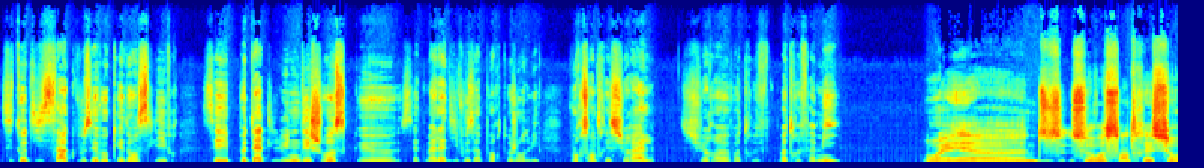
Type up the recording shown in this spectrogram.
C'est aussi ça que vous évoquez dans ce livre. C'est peut-être l'une des choses que cette maladie vous apporte aujourd'hui. Vous recentrez sur elle, sur euh, votre, votre famille? Ouais, se recentrer sur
